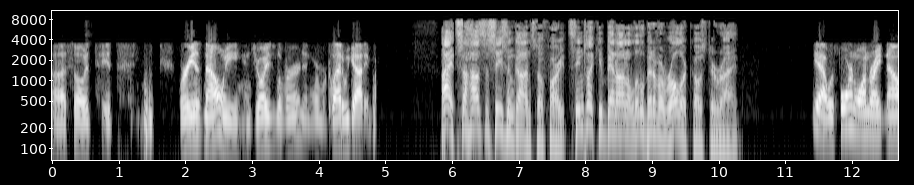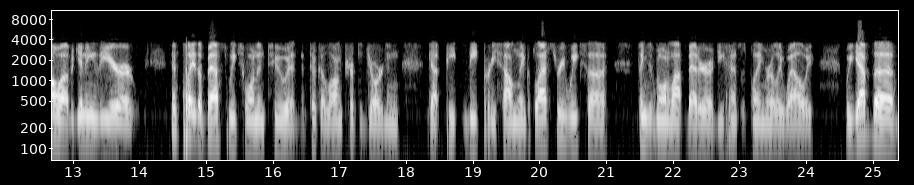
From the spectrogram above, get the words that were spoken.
uh, so it's it's where he is now. He enjoys Luverne, and we're glad we got him. All right. So how's the season gone so far? It seems like you've been on a little bit of a roller coaster ride. Yeah, we're four and one right now. Uh, beginning of the year, didn't play the best weeks one and two. It, took a long trip to Jordan got beat, beat pretty soundly. But the last three weeks, uh, things have gone a lot better. Our defense is playing really well. We we have the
